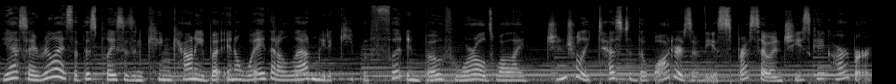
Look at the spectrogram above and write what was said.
Yes, I realize that this place is in King County, but in a way that allowed me to keep a foot in both worlds while I gingerly tested the waters of the espresso in Cheesecake Harbor.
